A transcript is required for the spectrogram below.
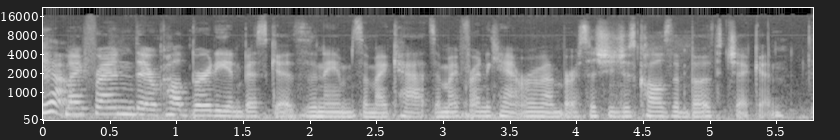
Yeah. My friend, they're called Birdie and Biscuits, the names of my cats, and my friend can't remember, so she just calls them both chicken.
